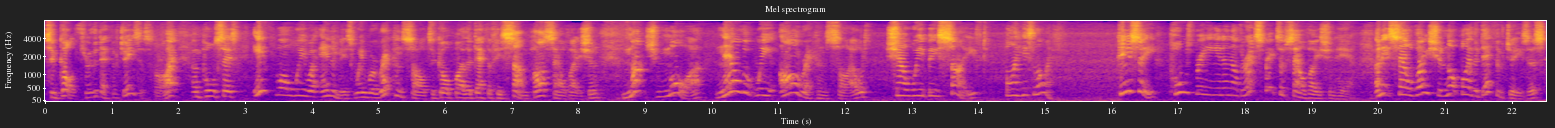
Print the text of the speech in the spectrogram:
to God through the death of Jesus. All right? And Paul says, if while we were enemies we were reconciled to God by the death of his Son, past salvation, much more, now that we are reconciled, shall we be saved by his life. Can you see? Paul's bringing in another aspect of salvation here. And it's salvation not by the death of Jesus,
